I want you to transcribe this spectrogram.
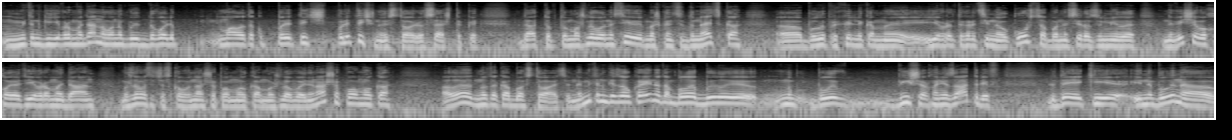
мітинги Євромайдану вони будуть доволі мали таку політич, політичну історію, все ж таки. Да? Тобто, можливо, не всі мешканці Донецька е, були прихильниками євроінтеграційного курсу, або не всі розуміли, навіщо виходить Євромайдан. Можливо, це частково наша помилка, можливо, і не наша помилка. Але ну така була ситуація. На мітинги за Україну там були, були, ну, були більше організаторів, людей, які і не були на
